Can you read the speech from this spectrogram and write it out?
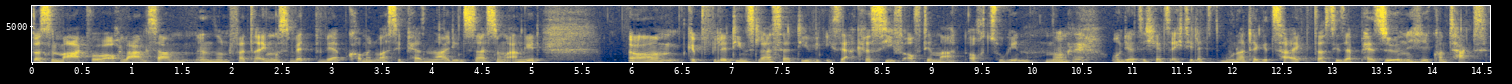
Das ist ein Markt, wo wir auch langsam in so einen Verdrängungswettbewerb kommen, was die Personaldienstleistung angeht. Ähm, gibt viele Dienstleister, die wirklich sehr aggressiv auf den Markt auch zugehen. Ne? Okay. Und jetzt sich jetzt echt die letzten Monate gezeigt, dass dieser persönliche Kontakt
